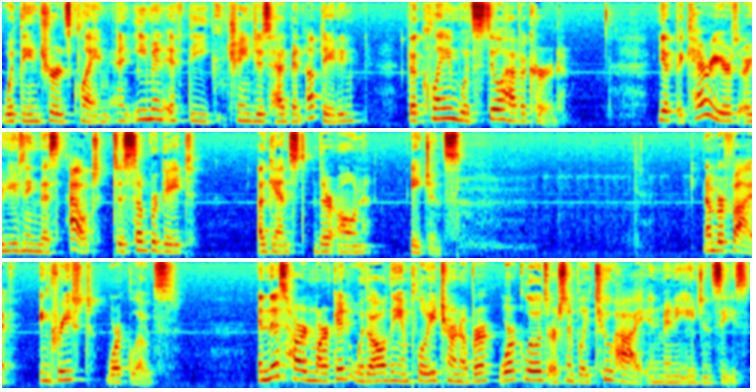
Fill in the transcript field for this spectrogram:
with the insured's claim, and even if the changes had been updated, the claim would still have occurred. Yet the carriers are using this out to subrogate against their own agents. Number five, increased workloads. In this hard market, with all the employee turnover, workloads are simply too high in many agencies.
